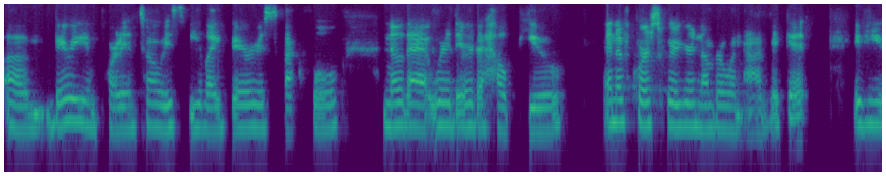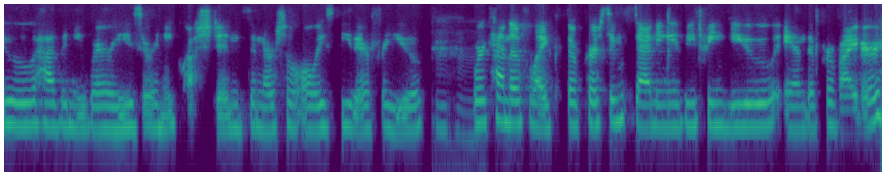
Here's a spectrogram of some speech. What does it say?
um, very important to always be like very respectful, know that we're there to help you. And of course, we're your number one advocate. If you have any worries or any questions, the nurse will always be there for you. Mm-hmm. We're kind of like the person standing in between you and the provider.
